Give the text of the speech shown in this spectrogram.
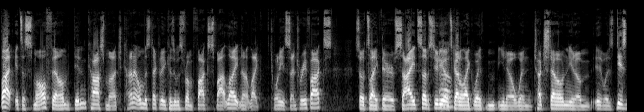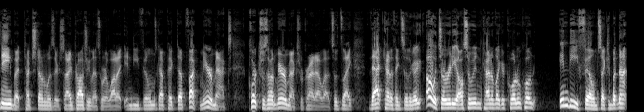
But it's a small film, didn't cost much, kind of almost technically because it was from Fox Spotlight, not like 20th Century Fox. So it's like their side sub studio. Oh. It's kind of like with you know when Touchstone, you know, it was Disney, but Touchstone was their side project, and that's where a lot of indie films got picked up. Fuck Miramax, Clerks was on Miramax for crying out loud. So it's like that kind of thing. So they're going, oh, it's already also in kind of like a quote unquote indie film section, but not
